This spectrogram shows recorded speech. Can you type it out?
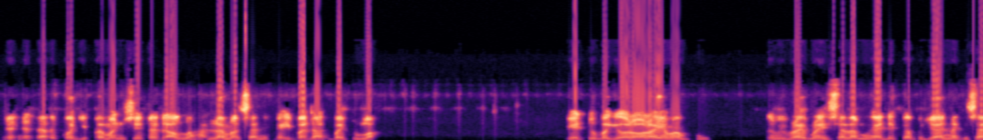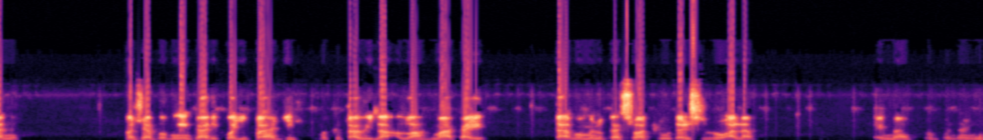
Dan di antara kewajipan manusia terhadap Allah adalah melaksanakan ibadah Baitullah. Iaitu bagi orang-orang yang mampu. Nabi Ibrahim AS mengadakan perjalanan ke sana. Siapa mengingkari kewajipan haji, maka tahuilah Allah Maha Kaya. Tak memerlukan sesuatu dari seluruh alam. Imran perempuan yang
